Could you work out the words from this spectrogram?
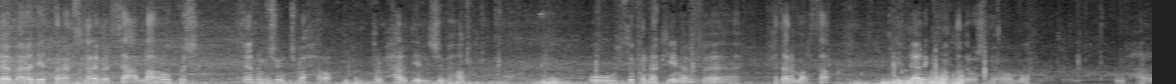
تماره ديال الطريق تقريبا ساعة ربع باش غير نمشيو نتبحروا في البحر ديال الجبهة. والسكنه كاينة في حدا المرسى. لذلك ما نقدروش نعوموا في البحر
